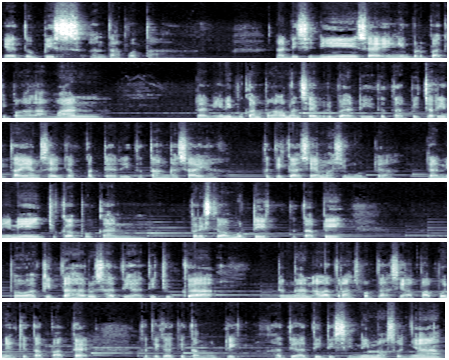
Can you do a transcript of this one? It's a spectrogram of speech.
yaitu bis antar kota. Nah, di sini saya ingin berbagi pengalaman dan ini bukan pengalaman saya pribadi tetapi cerita yang saya dapat dari tetangga saya ketika saya masih muda dan ini juga bukan peristiwa mudik tetapi bahwa kita harus hati-hati juga dengan alat transportasi apa pun yang kita pakai ketika kita mudik. Hati-hati di sini maksudnya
